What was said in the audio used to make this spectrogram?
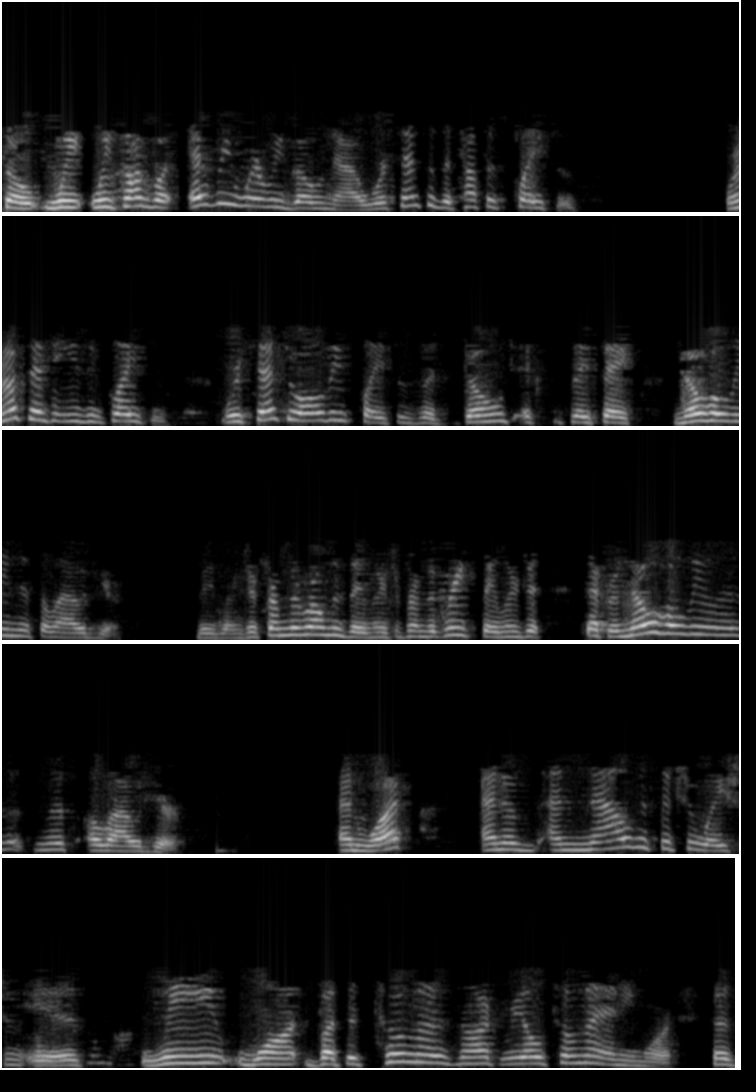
So we, we talk about everywhere we go now, we're sent to the toughest places. We're not sent to easy places. We're sent to all these places that don't, they say, no holiness allowed here. They learned it from the Romans, they learned it from the Greeks, they learned it, etc. No holiness allowed here. And what? And, and now the situation is we want, but the tumah is not real tumah anymore because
